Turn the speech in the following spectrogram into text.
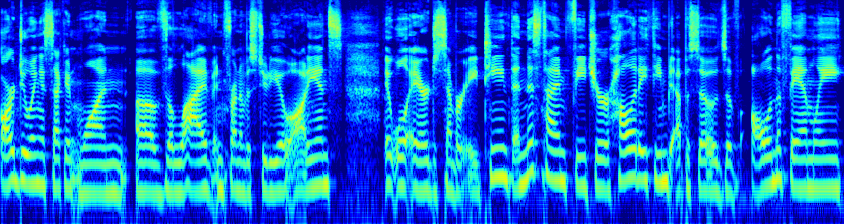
are doing a second one of the live in front of a studio audience. It will air December 18th, and this time feature holiday themed episodes of All in the Family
